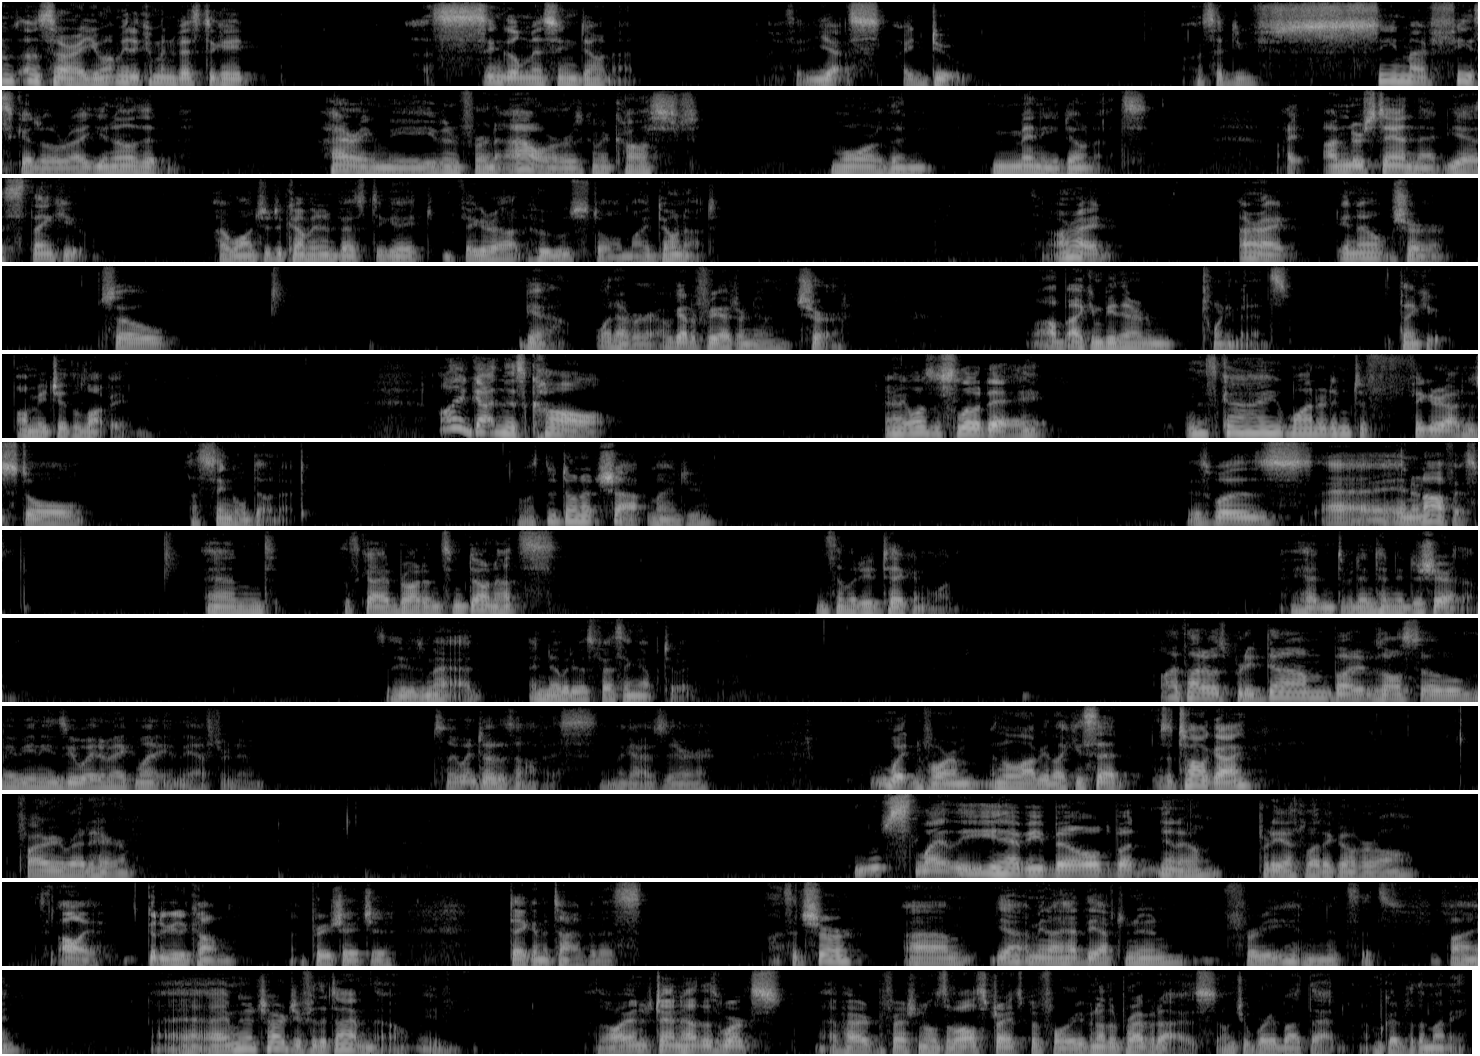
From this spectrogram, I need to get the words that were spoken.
I'm, I'm sorry, you want me to come investigate a single missing donut? I said, Yes, I do. I said, You've seen my fee schedule, right? You know that hiring me, even for an hour, is going to cost more than many donuts. I understand that, yes, thank you. I want you to come and investigate and figure out who stole my donut. I said, All right, all right, you know, sure. So, yeah, whatever. I've got a free afternoon, sure. I'll, I can be there in 20 minutes. Thank you. I'll meet you at the lobby. I had gotten this call, and it was a slow day. This guy wanted him to figure out who stole a single donut. It wasn't a donut shop, mind you. This was uh, in an office. And this guy had brought in some donuts, and somebody had taken one. He hadn't been intending to share them. So he was mad, and nobody was fessing up to it. I thought it was pretty dumb, but it was also maybe an easy way to make money in the afternoon. So I went to this office, and the guy was there waiting for him in the lobby, like he said. He was a tall guy, fiery red hair. Slightly heavy build, but you know, pretty athletic overall. I said, "Oh yeah, good of you to come. I appreciate you taking the time for this." I said, "Sure. Um, yeah, I mean, I had the afternoon free, and it's it's fine. I, I'm going to charge you for the time, though. We've, so I understand how this works. I've hired professionals of all stripes before, even other private eyes. Don't you worry about that. I'm good for the money."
